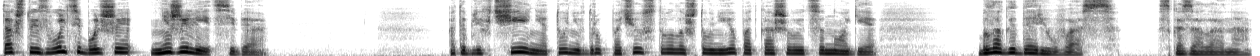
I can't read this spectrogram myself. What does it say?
Так что извольте больше не жалеть себя». От облегчения Тони вдруг почувствовала, что у нее подкашиваются ноги. «Благодарю вас», — сказала она.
